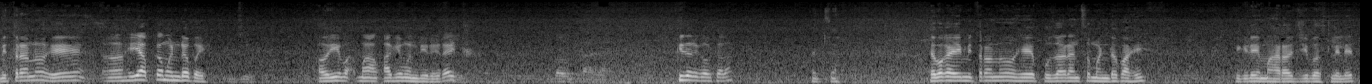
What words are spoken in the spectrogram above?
मित्रांनो हे अं, हे आपका मंडप है और ये मा- मा- आगे मंदिर है राइट किधर आहे गौशाला? अच्छा. हे बघा हे मित्रांनो हे पुजाऱ्यांचं मंडप आहे. इकडे महाराजजी बसलेले आहेत.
